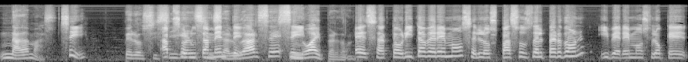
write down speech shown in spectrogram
nada más. sí, Pero si siguen sin saludarse, Sí. no hay perdón. Exacto, ahorita veremos los pasos del perdón y veremos lo que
